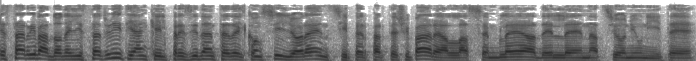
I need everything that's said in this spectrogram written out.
E sta arrivando negli Stati Uniti anche il Presidente del Consiglio Renzi per partecipare all'Assemblea delle Nazioni Unite.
